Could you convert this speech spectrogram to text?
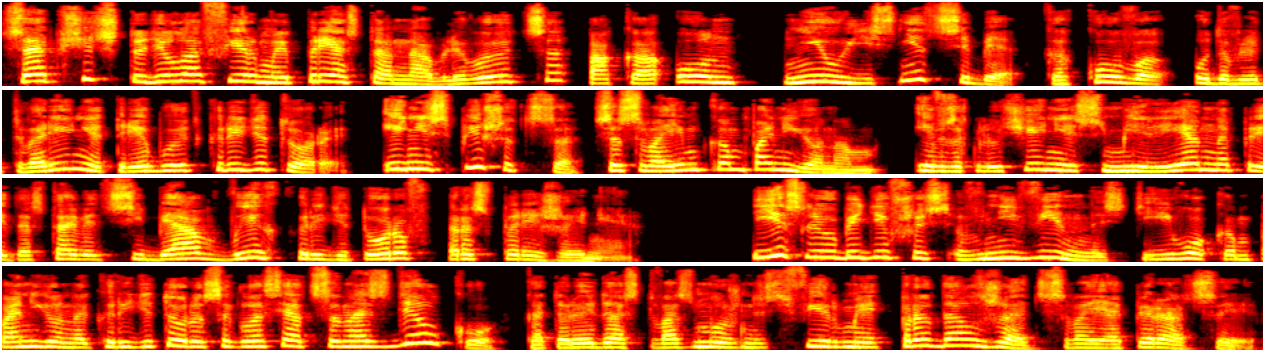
сообщит, что дела фирмы приостанавливаются, пока он не уяснит себе, какого удовлетворения требуют кредиторы, и не спишется со своим компаньоном, и в заключение смиренно предоставит себя в их кредиторов распоряжение. Если, убедившись в невинности его компаньона-кредиторы согласятся на сделку, которая даст возможность фирме продолжать свои операции,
